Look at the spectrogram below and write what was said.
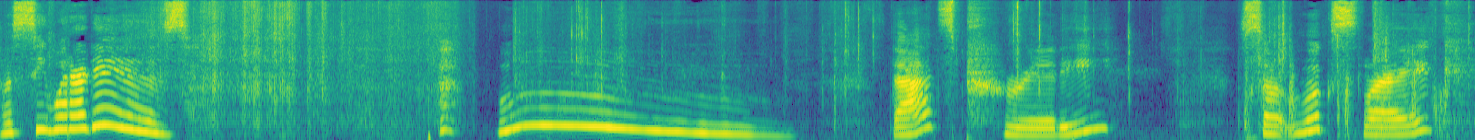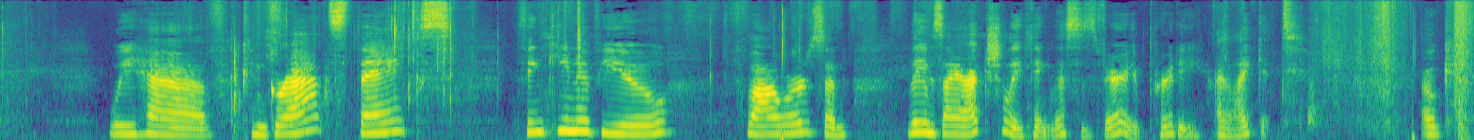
let's see what it is. Ooh, that's pretty. So it looks like we have congrats, thanks, thinking of you, flowers, and leaves. I actually think this is very pretty. I like it. Okay.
